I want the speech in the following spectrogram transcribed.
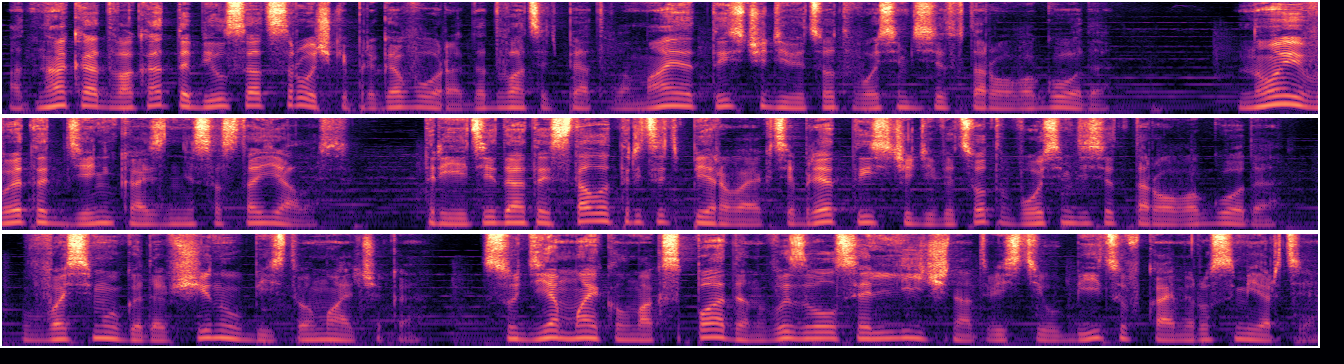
Однако адвокат добился отсрочки приговора до 25 мая 1982 года – но и в этот день казнь не состоялась. Третьей датой стала 31 октября 1982 года, в восьмую годовщину убийства мальчика. Судья Майкл Макспаден вызвался лично отвести убийцу в камеру смерти.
